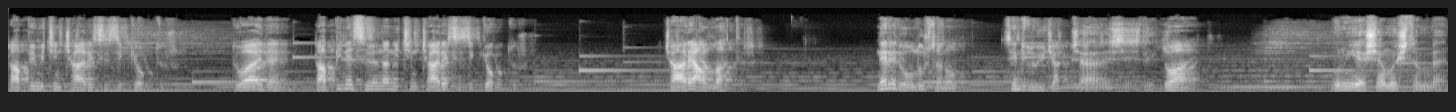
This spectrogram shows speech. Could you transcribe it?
Rabbim için çaresizlik yoktur. Dua eden, Rabbine sığınan için çaresizlik yoktur. Çare Allah'tır. Nerede olursan ol, seni duyacak. Çaresizlik. Dua et. Bunu yaşamıştım ben.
